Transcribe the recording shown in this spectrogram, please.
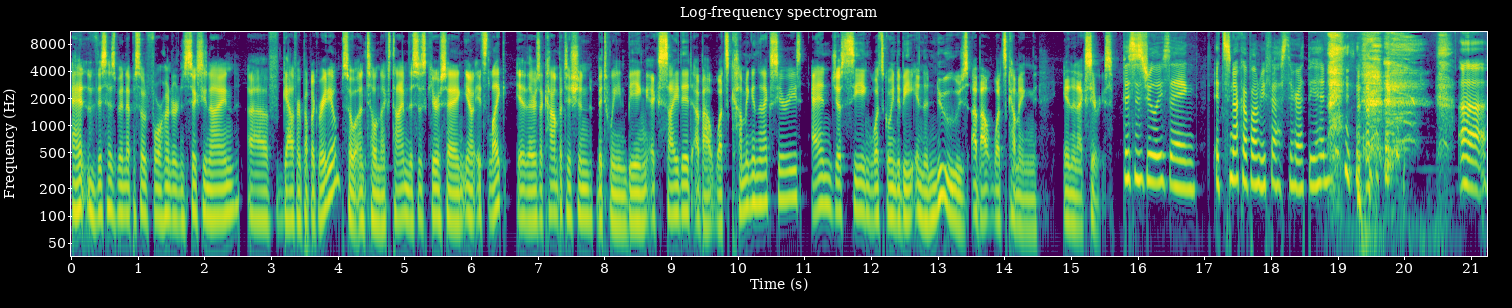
And this has been episode 469 of Gallifrey Public Radio. So until next time, this is Kier saying, you know, it's like uh, there's a competition between being excited about what's coming in the next series and just seeing what's going to be in the news about what's coming in the next series. This is Julie saying, it snuck up on me fast there at the end. Uh,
